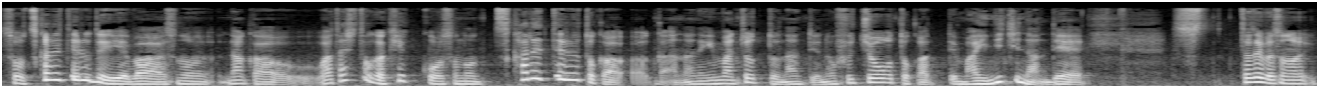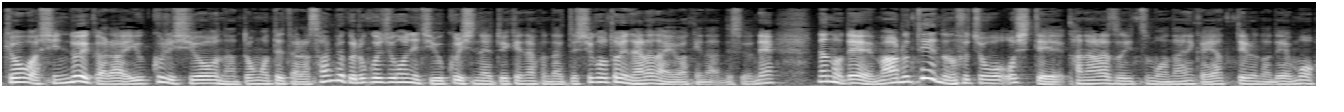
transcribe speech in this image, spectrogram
そう、疲れてるで言えば、その、なんか、私とか結構、その、疲れてるとかがね、今ちょっと、なんていうの、不調とかって毎日なんで、例えばその、今日はしんどいからゆっくりしようなんて思ってたら、365日ゆっくりしないといけなくなって仕事にならないわけなんですよね。なので、まあ、ある程度の不調を押して必ずいつも何かやってるので、もう、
